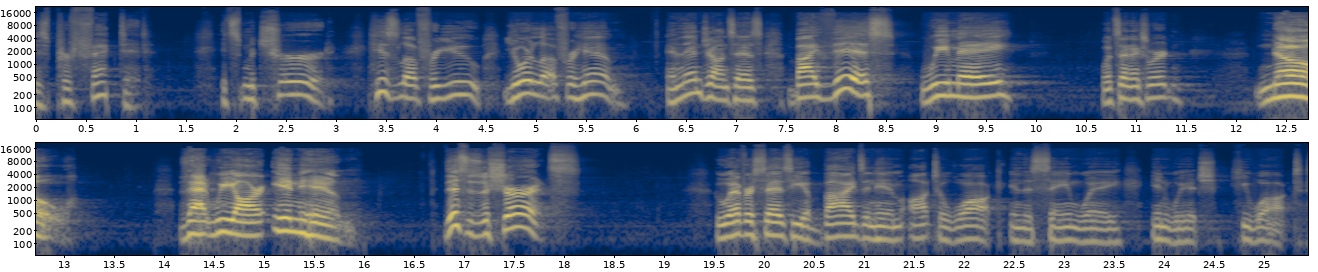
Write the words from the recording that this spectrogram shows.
is perfected. It's matured. His love for you, your love for him. And then John says, by this we may, what's that next word? Know that we are in him. This is assurance. Whoever says he abides in him ought to walk in the same way in which he walked.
